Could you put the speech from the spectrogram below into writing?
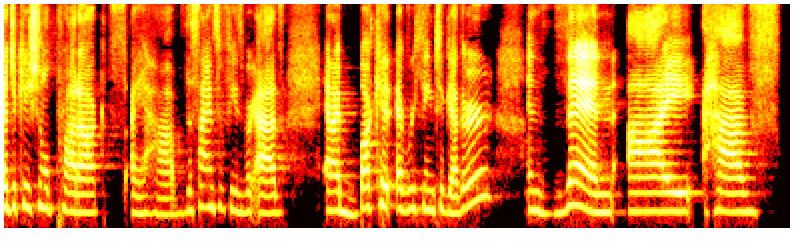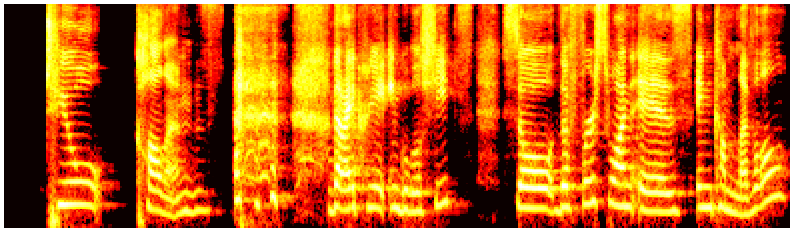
educational products i have the science of facebook ads and i bucket everything together. And then i have two columns that I create in Google Sheets. So the first one is income level,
